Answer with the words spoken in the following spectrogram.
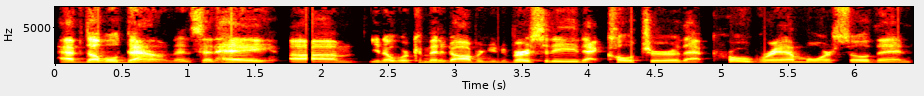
have doubled down and said, hey, um, you know, we're committed to Auburn University, that culture, that program, more so than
